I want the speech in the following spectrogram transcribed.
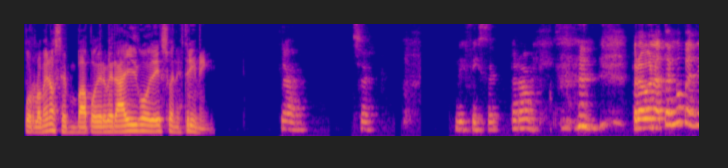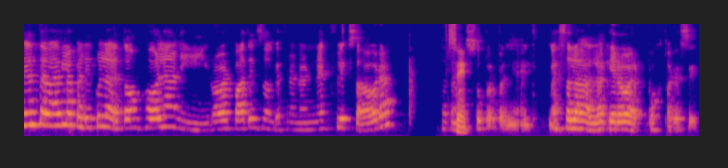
por lo menos se va a poder ver algo de eso en streaming. Claro, sí. Difícil, pero bueno. Pero bueno, tengo pendiente ver la película de Tom Holland y Robert Pattinson que estrenó en Netflix ahora. La Sí. tengo súper pendiente. Esa la, la quiero ver, posta que sí.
